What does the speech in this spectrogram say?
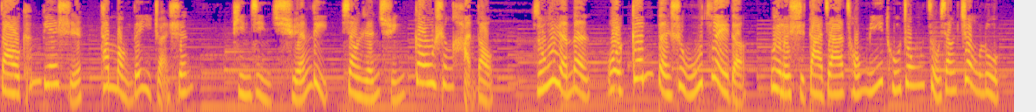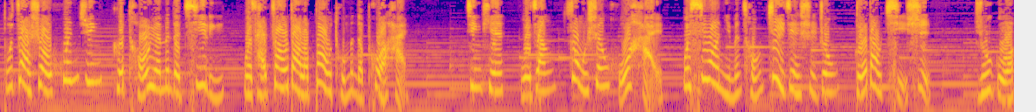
到坑边时，他猛地一转身，拼尽全力向人群高声喊道：“族人们，我根本是无罪的。”为了使大家从迷途中走向正路，不再受昏君和头人们的欺凌，我才遭到了暴徒们的迫害。今天我将纵身火海，我希望你们从这件事中得到启示。如果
